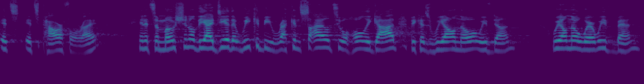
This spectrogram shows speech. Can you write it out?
it's, it's powerful, right? And it's emotional. The idea that we could be reconciled to a holy God because we all know what we've done, we all know where we've been,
